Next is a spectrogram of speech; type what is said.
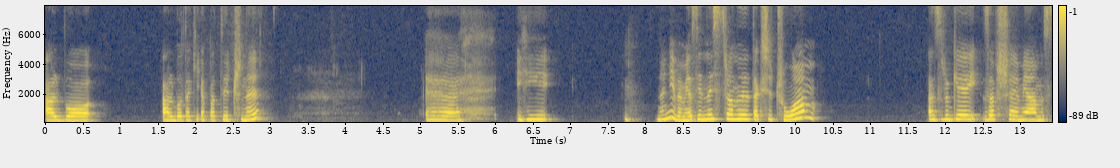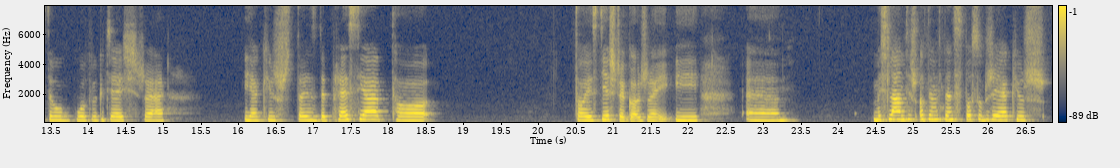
albo, albo taki apatyczny. E, I no nie wiem, ja z jednej strony tak się czułam, a z drugiej zawsze miałam z tyłu głowy gdzieś, że jak już to jest depresja, to to jest jeszcze gorzej. I e, myślałam też o tym w ten sposób, że jak już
